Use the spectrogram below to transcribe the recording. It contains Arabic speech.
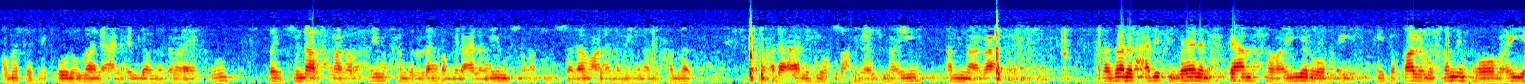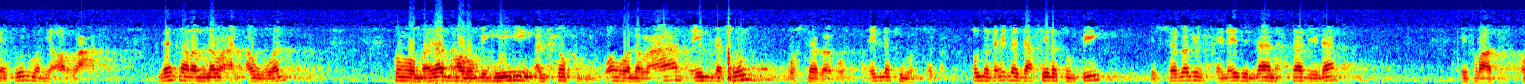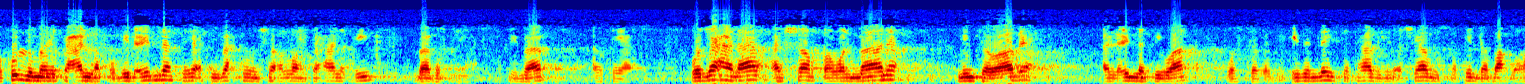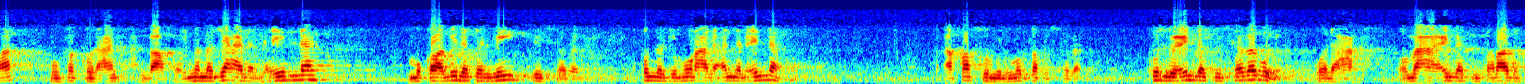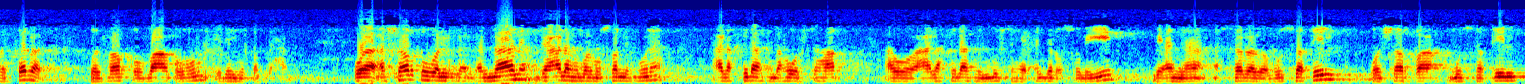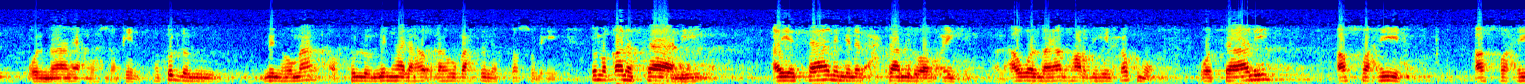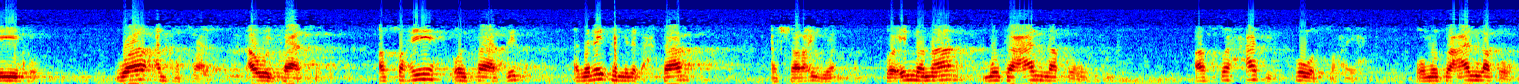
ومتى تكون مانع العلة ومتى لا يكون؟ طيب بسم الله الرحمن الرحيم. الحمد لله رب العالمين والصلاة والسلام على نبينا محمد وعلى آله وصحبه أجمعين. أما بعد فزال الحديث في بيان الأحكام الشرعية الوضعية حيث قال المصنف وضعية وهي أربعة ذكر النوع الأول وهو ما يظهر به الحكم وهو نوعان علة وسبب. علة وسبب. قلنا العلة داخلة في السبب حينئذ لا نحتاج إلى إفراده وكل ما يتعلق بالعلة سيأتي بحثه إن شاء الله تعالى في باب القياس في باب القياس وجعل الشرط والمانع من توابع العلة والسبب. إذا ليست هذه الأشياء مستقلة بعضها منفك عن بعض وإنما جعل العلة مقابلة للسبب. قلنا الجمهور على أن العلة أخص من مطلق السبب. كل علة سبب ولا عكس. ومع علة ترادف السبب والفرق بعضهم إليه قد تحمل. والشرط والمانع جعلهما المصنف هنا على خلاف ما هو اشتهر أو على خلاف المشتهر عند الأصوليين بأن السبب مستقل والشرط مستقل والمانع مستقل. وكل منهما أو كل منها له, بحث يختص به. ثم قال الثاني أي الثاني من الأحكام الوضعية. الأول ما يظهر به الحكم والثاني الصحيح الصحيح والفساد أو الفاسد. الصحيح والفاسد هذا ليس من الأحكام الشرعية وإنما متعلق الصحة هو الصحيح ومتعلق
